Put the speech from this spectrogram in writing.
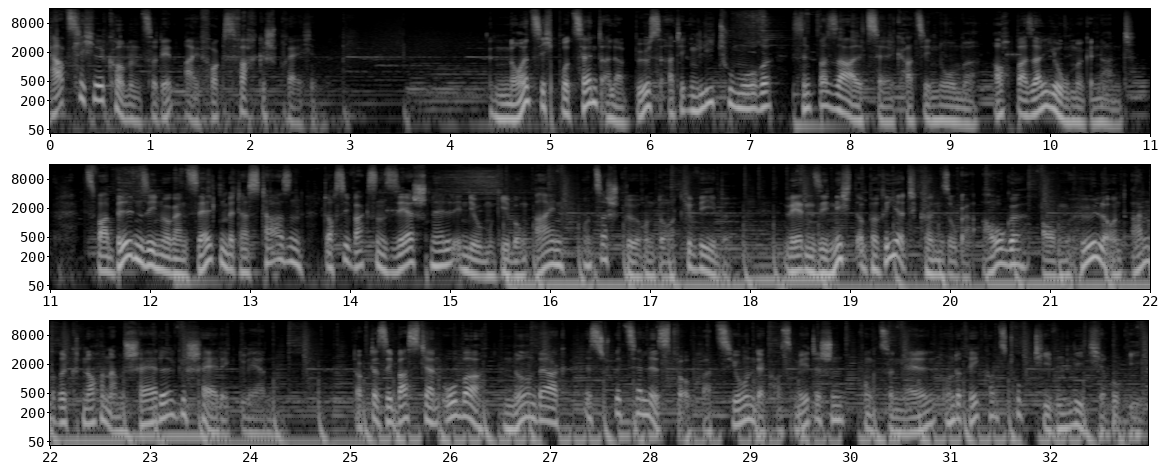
Herzlich willkommen zu den iFox Fachgesprächen. 90% aller bösartigen Lidtumore sind Basalzellkarzinome, auch Basaliome genannt. Zwar bilden sie nur ganz selten Metastasen, doch sie wachsen sehr schnell in die Umgebung ein und zerstören dort Gewebe. Werden sie nicht operiert, können sogar Auge, Augenhöhle und andere Knochen am Schädel geschädigt werden. Dr. Sebastian Ober, Nürnberg, ist Spezialist für Operationen der kosmetischen, funktionellen und rekonstruktiven Lidchirurgie.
